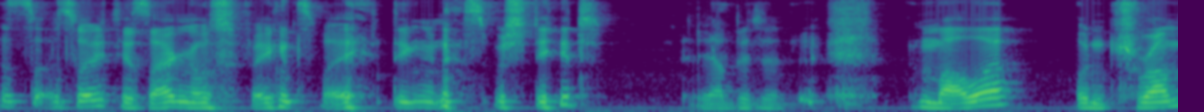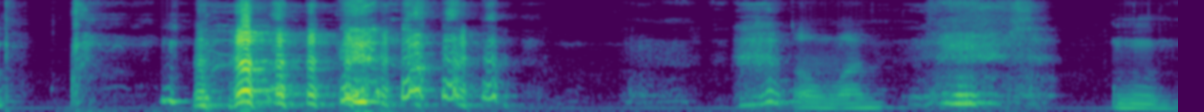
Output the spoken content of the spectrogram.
was was soll ich dir sagen, aus welchen zwei Dingen es besteht? Ja, bitte. Mauer und Trump. Oh Mann. Hm,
